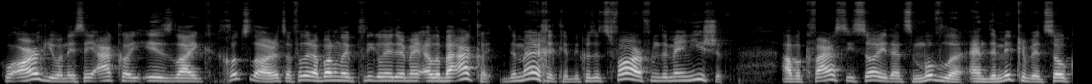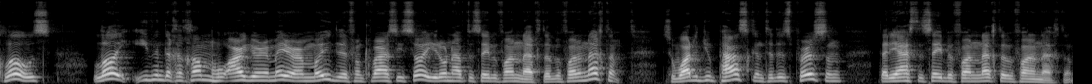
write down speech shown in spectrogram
who argue and they say Akai is like Chutz it's a Rabbanon le Pligale Der Meir Ela Ba'akai, the Merchike, because it's far from the main Yishuv. Ava Kvar Sisoi, that's Muvla, and the Mikravit so close, Loi, even the Chacham who argue in Meir are moide from Kvasi Soy, you don't have to say Befan Nechta, Befan Nechta. So why did you pass to this person that he has to say Befan Nechta, Befan Nechta?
